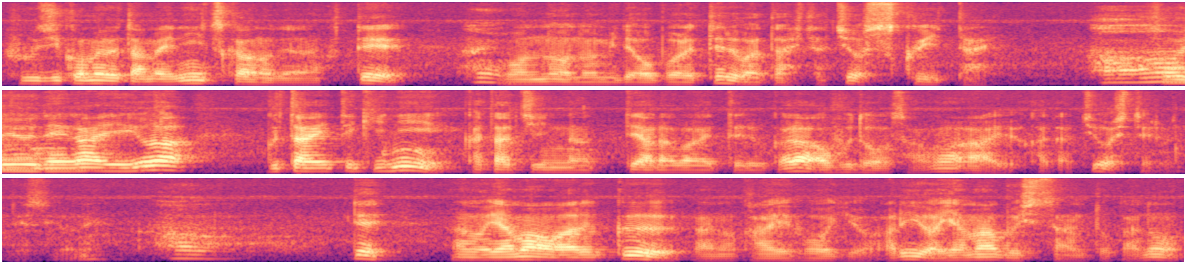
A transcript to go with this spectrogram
封じ込めるために使うのではなくて煩悩のみで溺れてる私たちを救いたい。はあ。そういう願いは具体的に形になって現れてるからお不動さんはああいう形をしてるんですよね。はであの山を歩くあの解放業あるいは山伏さんとかの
